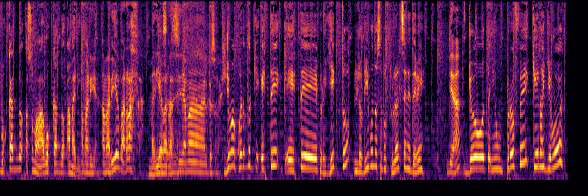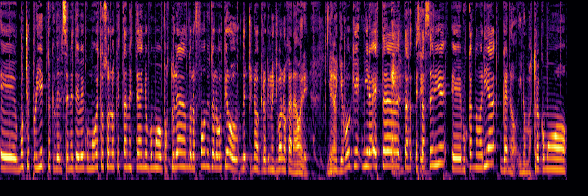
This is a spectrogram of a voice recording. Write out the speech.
buscando a su mamá, buscando a María. a María, a María Barraza. María Barraza. Así se llama el personaje. Yo me acuerdo que este, este proyecto lo vi cuando se postuló al CNTV. ya, Yo tenía un profe que nos llevó eh, muchos proyectos que del CNTV, como estos son los que están este año como postulando los fondos y toda la cuestión. O, de hecho, no, creo que nos llevó a los ganadores. Y Ya. nos llevó que, mira, esta, esta, esta Sí. serie, eh, Buscando a María, ganó. Y nos mostró como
